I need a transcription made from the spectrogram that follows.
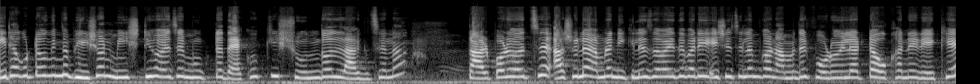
এই ঠাকুরটাও কিন্তু ভীষণ মিষ্টি হয়েছে। মুখটা দেখো কি সুন্দর লাগছে না? তারপরে হচ্ছে আসলে আমরা নিখিলেশ দাবাইদের বাড়ি এসেছিলাম কারণ আমাদের ফোর হুইলারটা ওখানে রেখে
